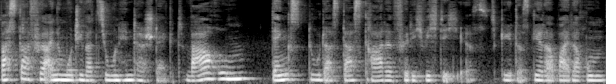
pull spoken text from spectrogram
was da für eine Motivation hintersteckt. Warum denkst du, dass das gerade für dich wichtig ist? Geht es dir dabei darum,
